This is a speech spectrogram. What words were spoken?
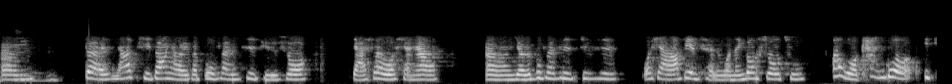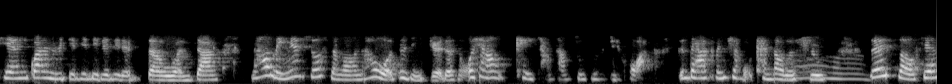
嗯，对，然后其中有一个部分是，比如说假设我想要，嗯，有一部分是就是我想要变成我能够说出。啊，我看过一篇关于点点点点点的文章，然后里面说什么，然后我自己觉得什么，我想要可以常常说出这句话，跟大家分享我看到的书。所以首先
